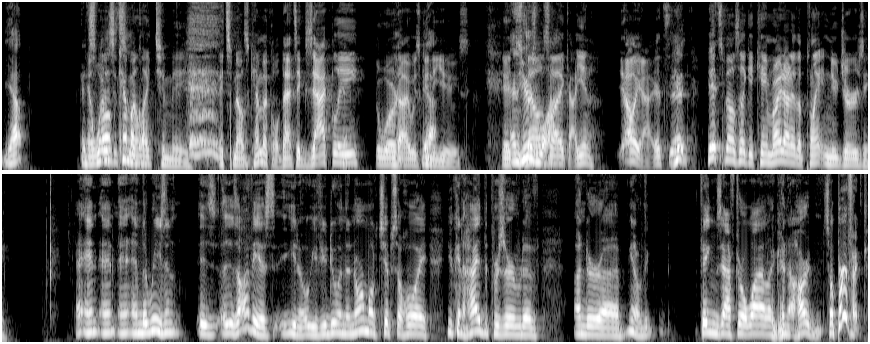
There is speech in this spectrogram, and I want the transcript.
Yep. It and what does it chemical. smell like to me? It smells chemical. That's exactly the word I was going to yeah. use. It And here's smells why. like you know. Oh yeah, it's it, it smells like it came right out of the plant in New Jersey. And, and and the reason is is obvious. You know, if you're doing the normal Chips Ahoy, you can hide the preservative under uh, you know the things after a while are going to harden. So perfect,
